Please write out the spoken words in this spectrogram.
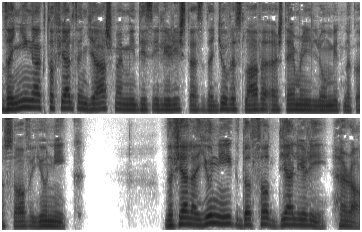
Dhe një nga këto fjalë të ngjashme midis ilirishtes dhe gjuhëve sllave është emri i lumit në Kosovë Junik. Dhe fjala Junik do të thotë djalë i ri, hero.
